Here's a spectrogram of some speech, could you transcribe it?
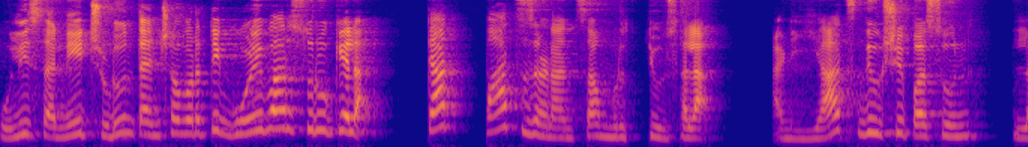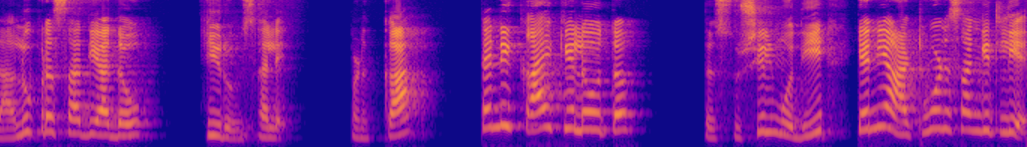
पोलिसांनी चिडून त्यांच्यावरती गोळीबार सुरू केला. त्यात पाच जणांचा मृत्यू झाला आणि याच दिवशीपासून लालू प्रसाद यादव हिरो झाले. पण का? त्यांनी काय केलं होतं? तर सुशील मोदी यांनी आठवण सांगितलीये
